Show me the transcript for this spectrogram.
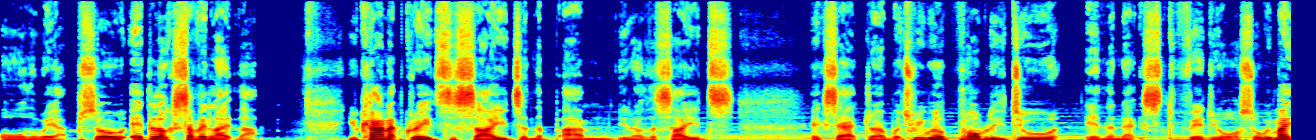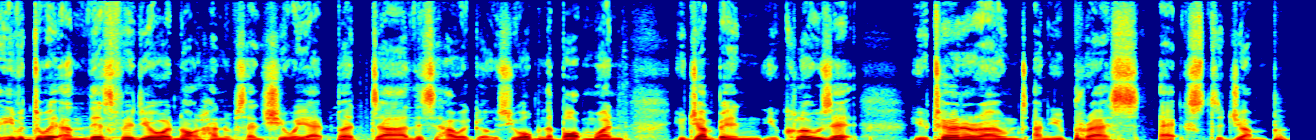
all the way up. So, it looks something like that. You can upgrade the sides and the, um, you know, the sides etc which we will probably do in the next video so. We might even do it in this video. I'm not 100% sure yet but uh, this is how it goes. You open the bottom one you jump in you close it you turn around and you press X to jump.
